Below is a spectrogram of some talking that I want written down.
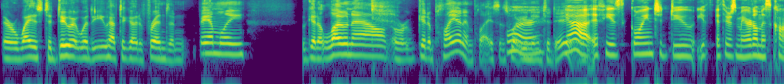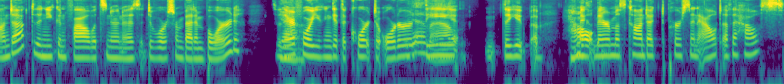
there are ways to do it. Whether you have to go to friends and family, or get a loan out, or get a plan in place is what you need to do. Yeah, if he's going to do, if, if there's marital misconduct, then you can file what's known as a divorce from bed and board. So Yeah. therefore, you can get the court to order Yeah, the the uh, How marital misconduct person out of the house.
